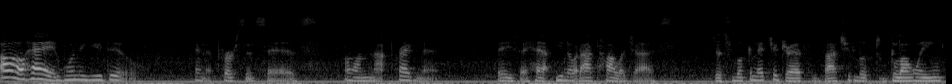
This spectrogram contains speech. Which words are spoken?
oh hey, when are you due? And the person says, Oh, I'm not pregnant. They say, hey, you know what, I apologize. Just looking at your dress, thought you looked glowing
